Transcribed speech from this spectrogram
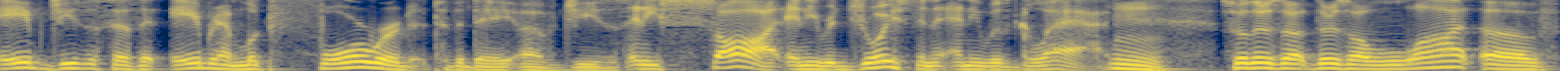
Abe, Jesus says that Abraham looked forward to the day of Jesus and he saw it and he rejoiced in it and he was glad. So there's a, there's a lot of,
